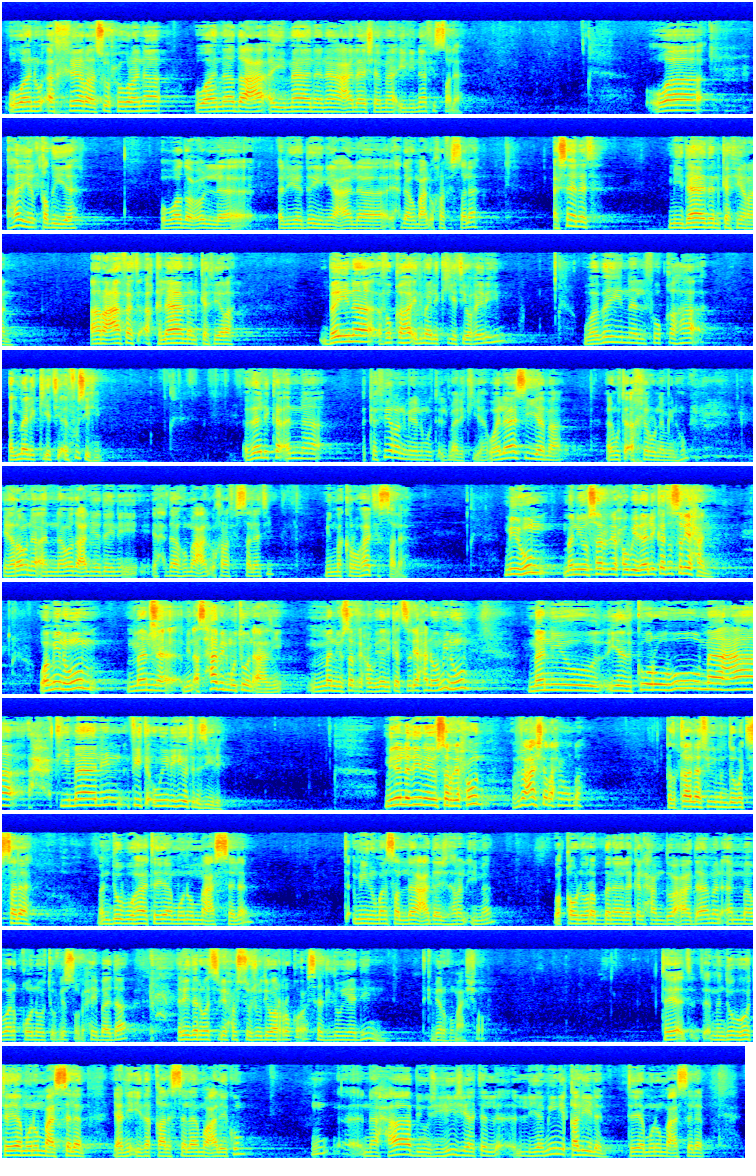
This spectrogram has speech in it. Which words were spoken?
ونؤخر سحورنا ونضع أيماننا على شمائلنا في الصلاة. وهذه القضية وضع اليدين على إحداهما على الأخرى في الصلاة أسالت مدادا كثيرا أرعفت أقلاما كثيرة. بين فقهاء المالكية وغيرهم وبين الفقهاء المالكية أنفسهم. ذلك أن كثيرا من المالكية ولا سيما المتأخرون منهم يرون أن وضع اليدين إحداهما على الأخرى في الصلاة من مكروهات الصلاة. منهم من يصرح بذلك تصريحا ومنهم من من أصحاب المتون أعني من يصرح بذلك تصريحا ومنهم من يذكره مع احتمال في تأويله وتنزيله. من الذين يصرحون ابن عاشر رحمه الله قد قال في مندوبة الصلاة مندوبها تيامن مع السلام تأمين من صلى عدا جهر الإمام وقول ربنا لك الحمد عدا من أما والقنوت في الصبح بدا ريدا وتسبيح السجود والركوع سدل يد. تكبيره مع الشروع مندوبه تيامن مع السلام. يعني إذا قال السلام عليكم نحى بوجهه جهة اليمين قليلا تيامن مع السلام.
